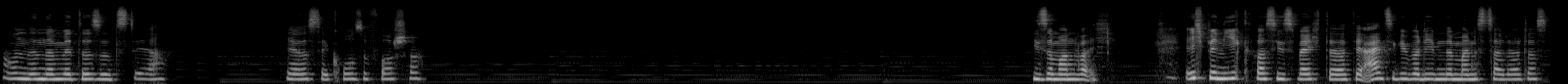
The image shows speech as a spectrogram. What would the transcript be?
Und in der Mitte sitzt er. Ja, ist der große Forscher. Dieser Mann war ich. Ich bin Yggdrasils Wächter, der einzige Überlebende meines Zeitalters.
